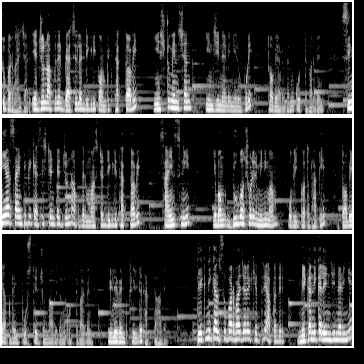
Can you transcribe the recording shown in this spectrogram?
সুপারভাইজার এর জন্য আপনাদের ব্যাচেলার ডিগ্রি কমপ্লিট থাকতে হবে। ইনস্ট্রুমেন্টেশন ইঞ্জিনিয়ারিংয়ের উপরে তবে আবেদন করতে পারবেন। সিনিয়র সায়েন্টিফিক অ্যাসিস্ট্যান্টের জন্য আপনাদের মাস্টার ডিগ্রি থাকতে হবে সায়েন্স নিয়ে এবং দু বছরের মিনিমাম অভিজ্ঞতা থাকলে তবে আপনারা এই পোস্টের জন্য আবেদন করতে পারবেন। রিলেভেন্ট ফিল্ডে থাকতে হবে। টেকনিক্যাল সুপারভাইজারের ক্ষেত্রে আপনাদের মেকানিক্যাল ইঞ্জিনিয়ারিংয়ে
